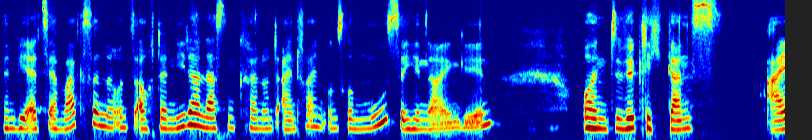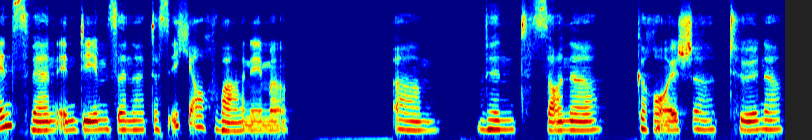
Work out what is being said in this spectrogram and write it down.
wenn wir als Erwachsene uns auch da niederlassen können und einfach in unsere Muße hineingehen und wirklich ganz eins werden in dem Sinne, dass ich auch wahrnehme, ähm, Wind, Sonne, Geräusche, Töne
